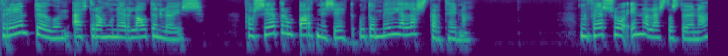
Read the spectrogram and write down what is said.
Þrem dögum eftir að hún er látin laus, þá setur hún barni sitt út á miðja lestarteina. Hún fer svo inn á lestastöðuna,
